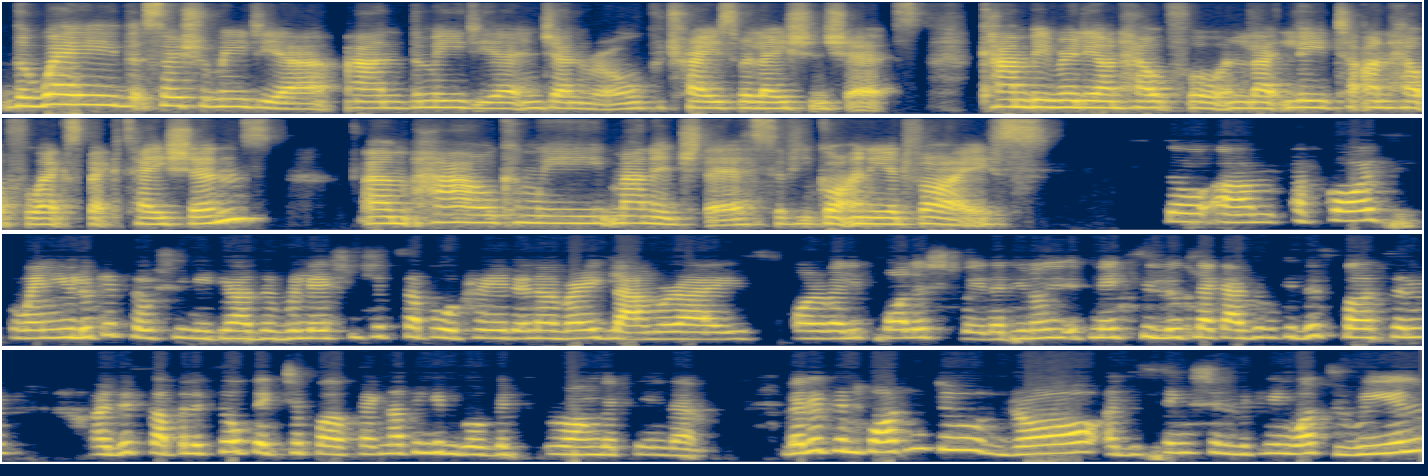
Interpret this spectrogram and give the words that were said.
The way that social media and the media in general portrays relationships can be really unhelpful and like lead to unhelpful expectations um, how can we manage this? Have you got any advice? So, um, of course, when you look at social media, the relationships are portrayed in a very glamorized or a very polished way that, you know, it makes you look like as if, okay, this person or this couple is so picture perfect, nothing can go bit wrong between them. But it's important to draw a distinction between what's real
